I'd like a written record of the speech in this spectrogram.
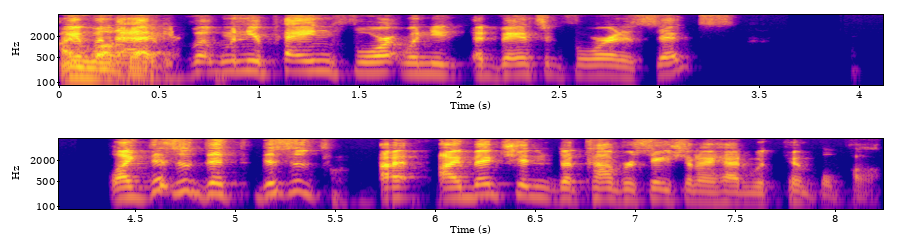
I love that. that- but when you're paying for it, when you're advancing four out of six, like this is this, this is I, I mentioned the conversation I had with Pimple Popper.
